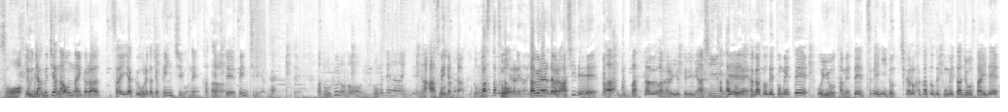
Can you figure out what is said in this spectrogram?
そう。でも蛇口は治んないから最悪俺たちはペンチをね買ってきてペンチでやるってあとお風呂のゴム栓がないんで。なあそうだった。バスタブそう食べられない。食べられだから足であバスタブわかる言ってる意味。足でかかとで。かかとで止めてお湯を溜めて常にどっちかのかかとで止めた状態で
